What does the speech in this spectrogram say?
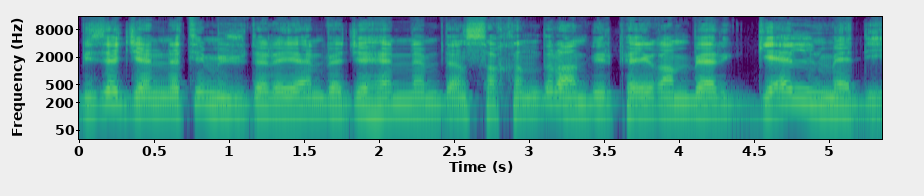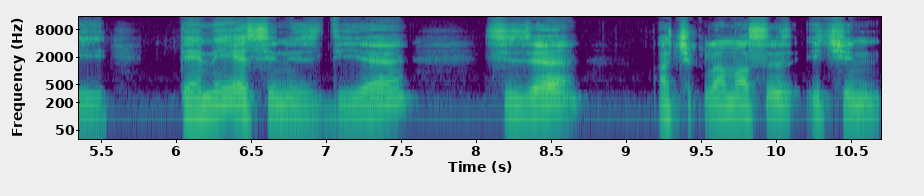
bize cenneti müjdeleyen ve cehennemden sakındıran bir peygamber gelmedi demeyesiniz diye size açıklaması için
